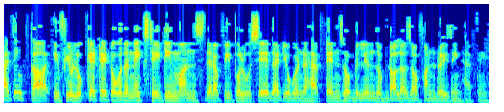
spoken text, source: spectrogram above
I think uh, if you look at it over the next 18 months, there are people who say that you're going to have tens of billions of dollars of fundraising happening.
